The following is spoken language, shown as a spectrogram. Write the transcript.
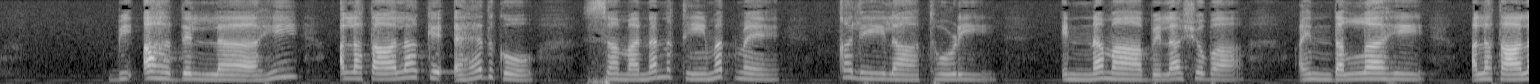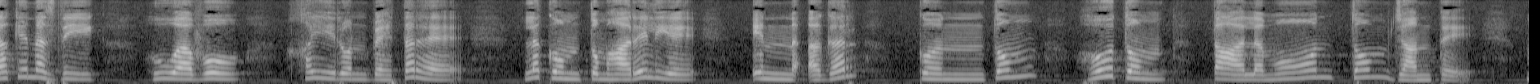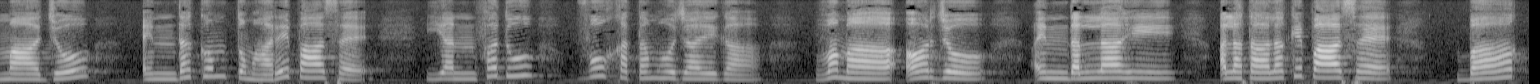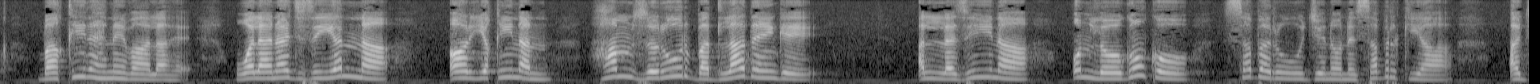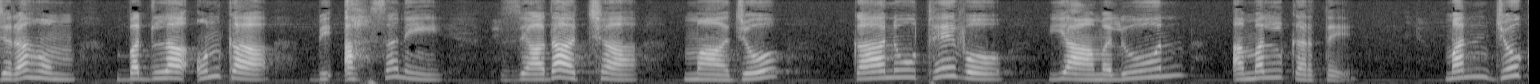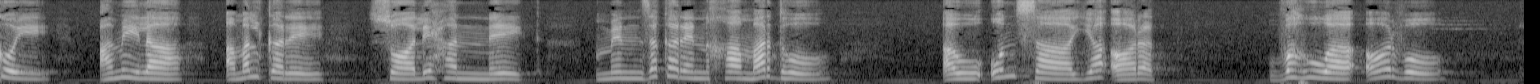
بی عہد اللہ اللہ تعالی کے عہد کو سمنن قیمت میں قلیلا تھوڑی۔ انما بلا شبہ عند اللہ اللہ تعالی کے نزدیک ہوا وہ خیر بہتر ہے۔ لکم تمہارے لیے، ان اگر کن تم ہو تم تعلمون تم جانتے۔ ما جو اندکم تمہارے پاس ہے، ینفدو، وہ ختم ہو جائے گا۔ وما، اور جو اند اللہ اللہ تعالی کے پاس ہے، باق، باقی رہنے والا ہے۔ وَلَنَجْزِيَنَّا اور یقیناً ہم ضرور بدلہ دیں گے۔ الزینہ ان لوگوں کو صبر جنہوں نے صبر کیا، اجرہم بدلہ ان کا بھی احسنی، زیادہ اچھا ماں جو کانو تھے وہ یا عملون عمل کرتے۔ من جو کوئی امیلا عمل کرے، صالحا نیک، من ذکر خا مرد ہو۔ او انسا یا عورت وہ ہوا اور وہ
